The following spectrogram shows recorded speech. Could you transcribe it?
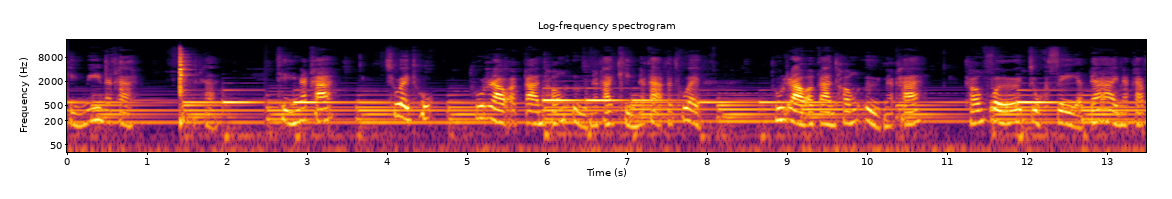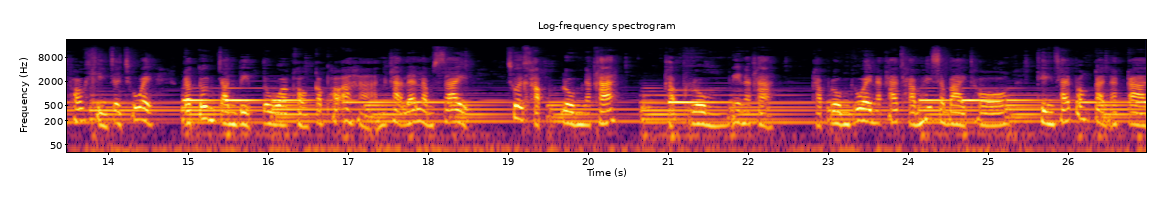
ขิงนี่นะคะค่ะขิงนะคะ ช่วยทุกทุเราอาการท้องอืดนะคะ ขิงนะคะก็ช่วยทุเราอาการท้องอืดนะคะ ท้องเฟ้อจุกเสียดได้นะคะ เพราะขิงจะช่วยกระตุ้นการบีบตัวของกระเพาะอาหารนะคะและลำไส้ช่วยขับลมนะคะ ขับลมนี่นะคะ ขับลมด้วยนะคะทำให้สบายท้องถิงใช้ป้องกันอาการ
